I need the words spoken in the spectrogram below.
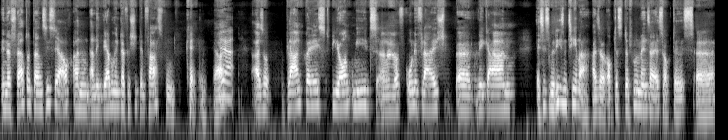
in der Stadt und dann siehst du ja auch an, an den Werbungen der verschiedenen Fastfood-Ketten. Ja? ja. Also plant-based, Beyond Meat, äh, ohne Fleisch, äh, vegan. Es ist ein Riesenthema. Also ob das der Schulmensa ist, ob das äh,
